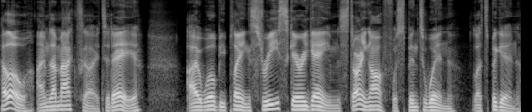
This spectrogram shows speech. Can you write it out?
Hello, I'm that Max Guy. Today, I will be playing three scary games, starting off with Spin to Win. Let's begin.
